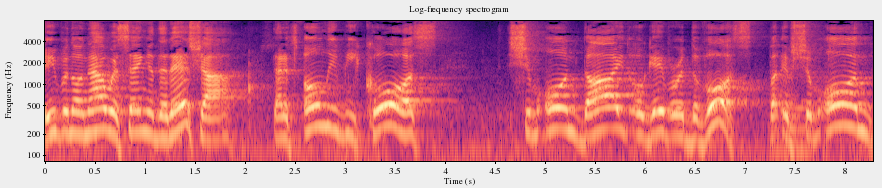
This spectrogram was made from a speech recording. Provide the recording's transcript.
Even though now we're saying in the Resha that it's only because Shimon died or gave her a divorce. But if Shimon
